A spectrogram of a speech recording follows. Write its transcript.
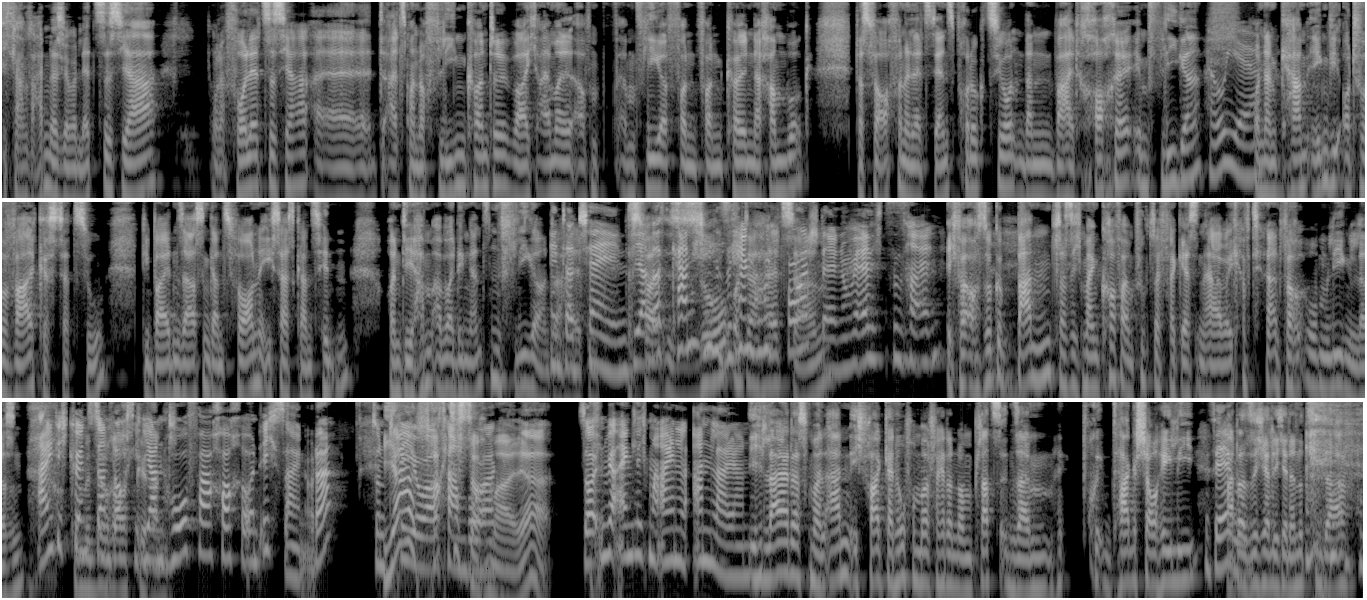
Ich war, wann das? Aber letztes Jahr oder vorletztes Jahr, äh, als man noch fliegen konnte, war ich einmal auf dem, am Flieger von, von Köln nach Hamburg. Das war auch von der Let's Dance Produktion und dann war halt Roche im Flieger. oh yeah. Und dann kam irgendwie Otto Walkes dazu. Die beiden saßen ganz vorne, ich saß ganz hinten. Und die haben aber den ganzen Flieger unterhalten. Entertained. Das ja, war das kann ich so mir sehr gut vorstellen, um ehrlich zu sein. Ich war auch so gebannt, dass ich meinen Koffer im Flugzeug vergessen habe. Ich habe den einfach oben liegen lassen. Eigentlich könnte es dann so doch Jan. Hofer, Roche und ich sein, oder? So ein Ja, Trio frag das Hamburg. doch mal, ja. Sollten wir eigentlich mal ein anleiern. Ich leihe das mal an. Ich frage Hofer mal, vielleicht hat er noch einen Platz in seinem Tagesschau-Heli. Hat er sicherlich, den er nutzen darf.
